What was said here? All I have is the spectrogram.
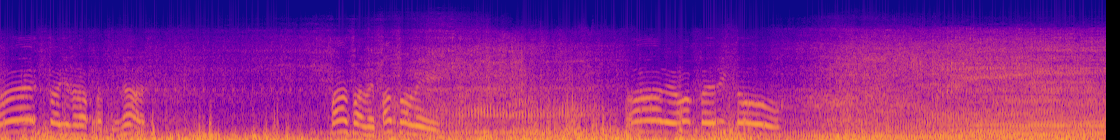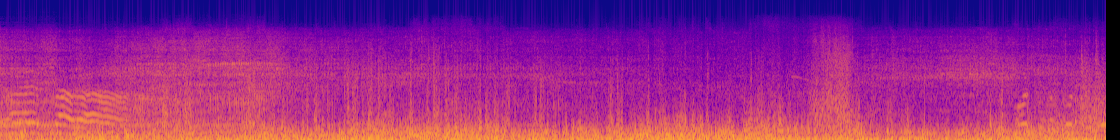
Ay, está Pásale, pásale. Dale, va Pedrito. Esa. Córtalo, córtalo.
